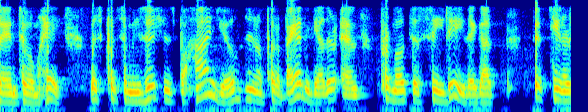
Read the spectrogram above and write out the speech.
saying to them, "Hey, let's put some musicians behind you. You know, put a band together and promote this CD." They got 15 or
